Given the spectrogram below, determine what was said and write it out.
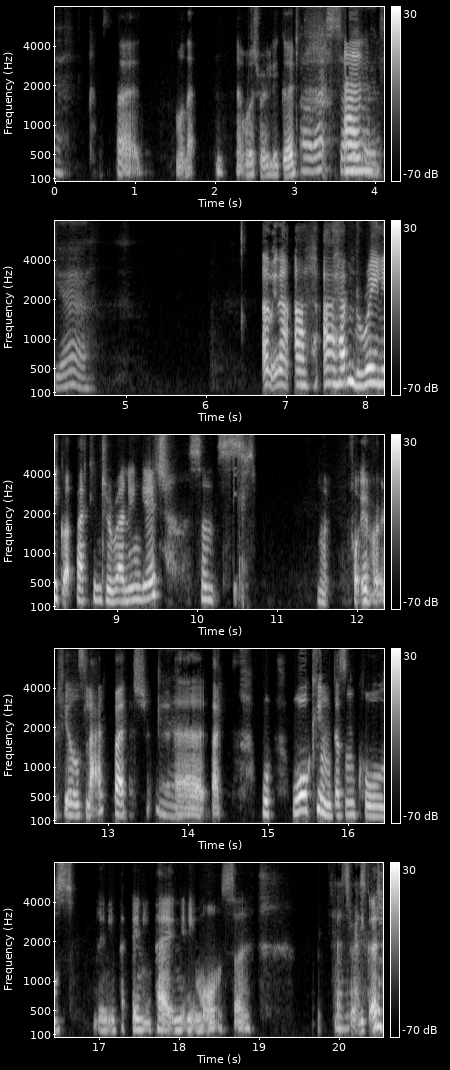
Yeah. So, well, that that was really good. Oh, that's so And- good. Yeah. I mean, I, I I haven't really got back into running yet since like forever it feels like, but Yeah. uh, like w- walking doesn't cause any any pain anymore, so that's really good.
